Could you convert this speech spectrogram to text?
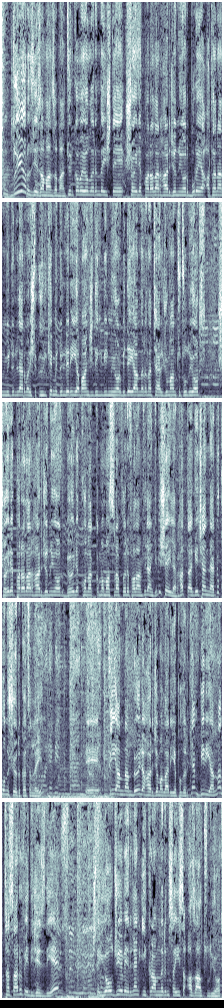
Şimdi duyuyoruz ya zaman zaman Türk Hava Yolları'nda işte şöyle paralar harcanıyor. Buraya atanan müdürler var işte ülke müdürleri yabancı dil bilmiyor. Bir de yanlarına tercüman tutuluyor. Şöyle paralar harcanıyor. Böyle konaklama masrafları falan filan gibi şeyler. Hatta geçenlerde konuşuyorduk hatırlayın. Ee, bir yandan böyle harcamalar yapılırken bir yandan tasarruf edeceğiz diye işte yolcuya verilen ikramların sayısı azaltılıyor.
